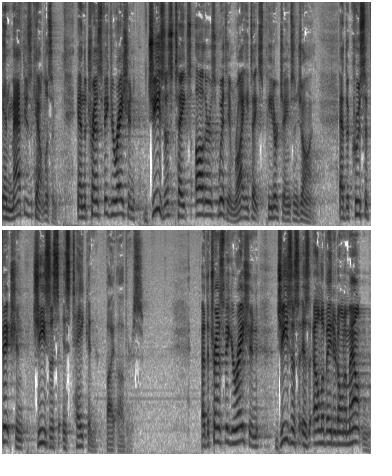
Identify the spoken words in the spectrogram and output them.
In Matthew's account, listen, in the transfiguration, Jesus takes others with him, right? He takes Peter, James, and John. At the crucifixion, Jesus is taken by others. At the transfiguration, Jesus is elevated on a mountain.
